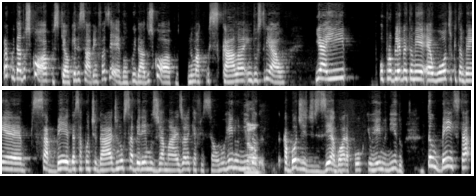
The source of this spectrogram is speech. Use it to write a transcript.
para cuidar dos corpos, que é o que eles sabem fazer, vão cuidar dos corpos, numa escala industrial. E aí o problema também é o outro que também é saber dessa quantidade, não saberemos jamais. Olha que aflição. No Reino Unido, não. acabou de dizer agora há pouco que o Reino Unido também está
